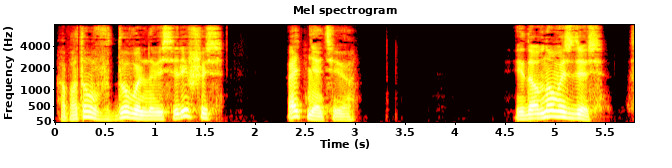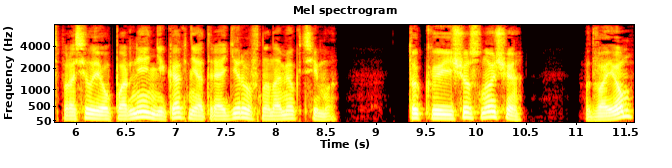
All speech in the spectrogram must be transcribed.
а потом, вдоволь навеселившись, отнять ее. «И давно вы здесь?» — спросил я у парней, никак не отреагировав на намек Тима. «Только еще с ночи? Вдвоем?»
